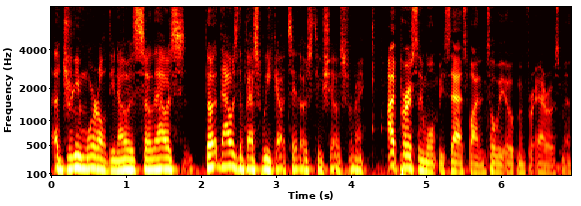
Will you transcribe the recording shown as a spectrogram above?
a dream world. You know, so that was th- that was the best week I would say. Those two shows for me. I personally won't be satisfied until we open for Aerosmith.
